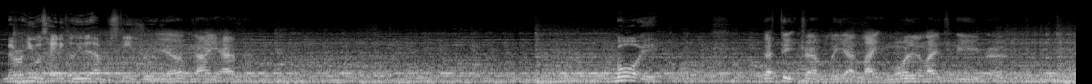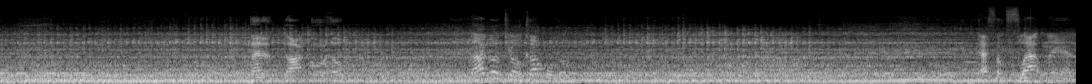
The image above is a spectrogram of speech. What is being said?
Remember, he was hating because he didn't have prestige room. Yep, now you have it. Boy, That thing traveling at light, more than light speed, bro. that is not gonna help. I gonna kill a couple though. That's some flat land.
